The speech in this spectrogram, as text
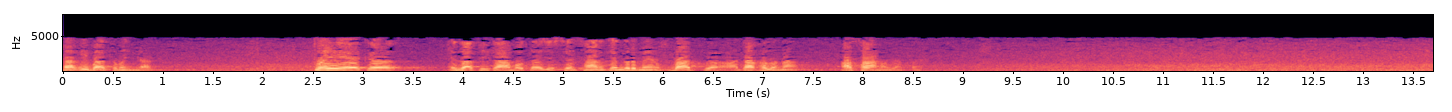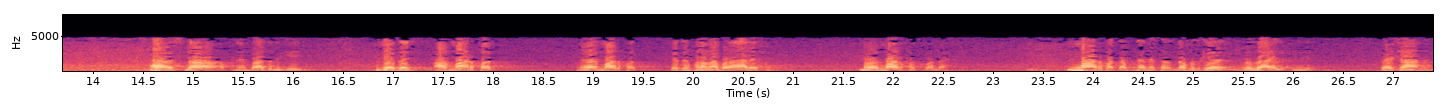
باقی بات سمجھ میں آتی تو یہ ایک اضافی کام ہوتا ہے، جس سے انسان کے اندر میں اس بات کا داخل ہونا آسان ہو جاتا ہے۔ اصلاح اپنے باطن کی۔ کہتے ہیں مارفت مارفت کہتے ہیں، فلانا بڑا عارف ہے، بڑا مارفت والا ہے۔ مارفت اپنے نفس کے رضائل کی پہچان ہے۔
